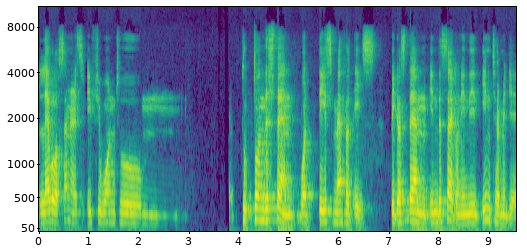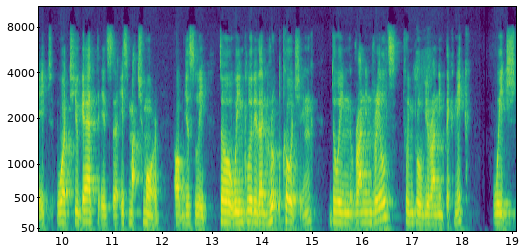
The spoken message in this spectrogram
level of seminars, if you want to, um, to, to understand what this method is, because then in the second, in the intermediate, what you get is, uh, is much more, obviously. So we included a group coaching doing running drills to improve your running technique, which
